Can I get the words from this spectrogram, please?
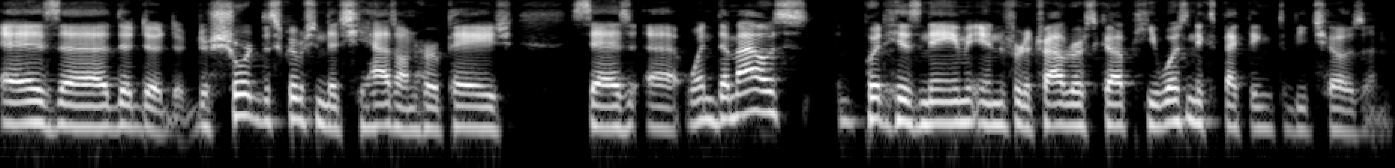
as uh, the, the the short description that she has on her page says, uh, when mouse put his name in for the Travelers Cup, he wasn't expecting to be chosen,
